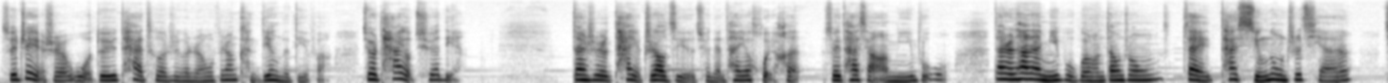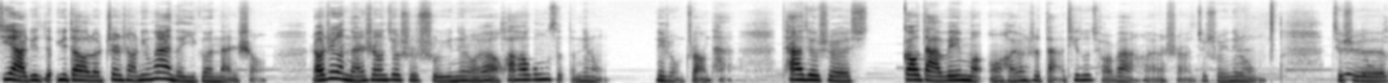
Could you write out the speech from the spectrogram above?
所以这也是我对于泰特这个人物非常肯定的地方，就是他有缺点，但是他也知道自己的缺点，他也悔恨，所以他想要弥补。但是他在弥补过程当中，在他行动之前，基亚遇遇到了镇上另外的一个男生。然后这个男生就是属于那种有点花花公子的那种那种状态，他就是高大威猛，好像是打踢足球吧，好像是就属于那种，就是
